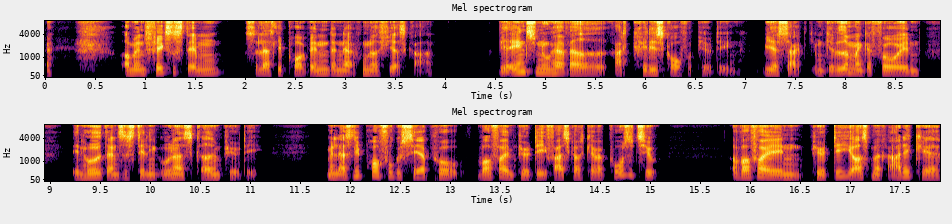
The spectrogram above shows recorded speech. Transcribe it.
og med en fikset stemme, så lad os lige prøve at vende den her 180 grader. Vi har indtil nu her været ret kritisk over for PhD'en. Vi har sagt, at man kan vide, om man kan få en, en hoveduddannelsesstilling uden at have skrevet en PhD. Men lad os lige prøve at fokusere på, hvorfor en PhD faktisk også kan være positiv. Og hvorfor en PhD også med rette kan,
